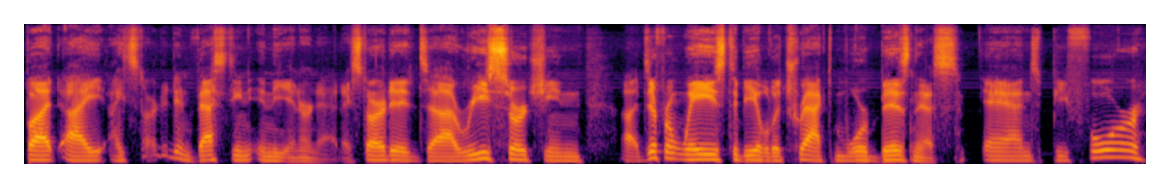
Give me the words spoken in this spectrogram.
But I, I started investing in the internet. I started uh, researching uh, different ways to be able to attract more business. And before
